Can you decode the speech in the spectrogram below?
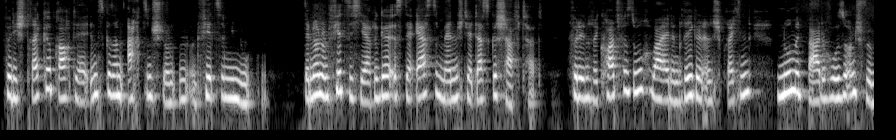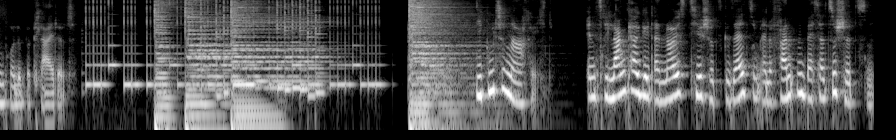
Für die Strecke brauchte er insgesamt 18 Stunden und 14 Minuten. Der 49-Jährige ist der erste Mensch, der das geschafft hat. Für den Rekordversuch war er den Regeln entsprechend nur mit Badehose und Schwimmbrille bekleidet. Die gute Nachricht. In Sri Lanka gilt ein neues Tierschutzgesetz, um Elefanten besser zu schützen.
